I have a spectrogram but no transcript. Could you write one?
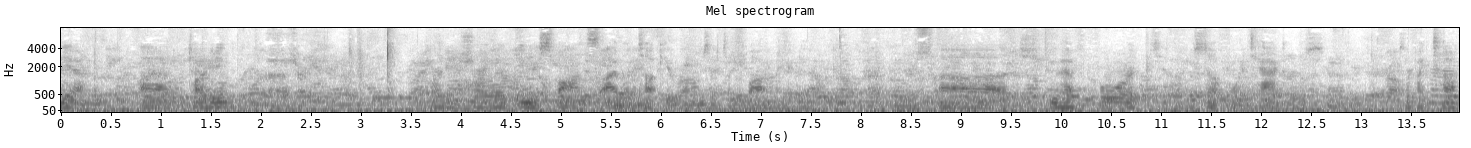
Yeah. Uh, targeting. Targeting Charlotte. In response, I will tuck your Ramza to the bottom of your deck. Uh, you have four. You still have four attackers. So if I tuck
